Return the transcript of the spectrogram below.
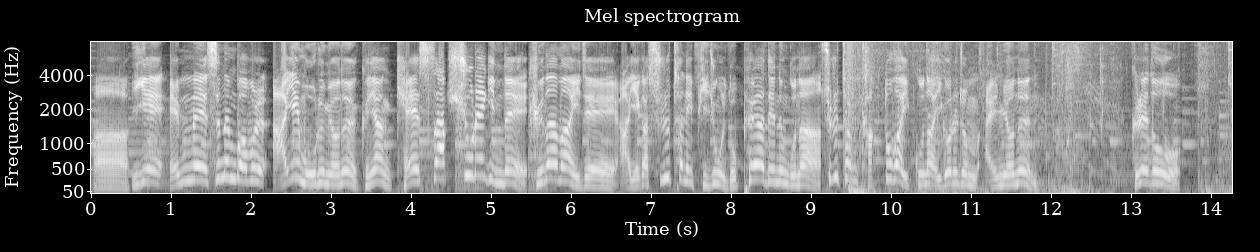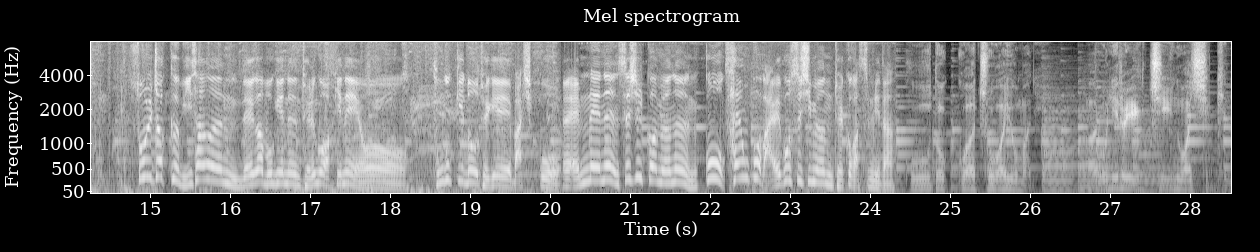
아, 이게 엠레 쓰는 법을 아예 모르면은 그냥 개쌉 슈렉인데 그나마 이제 아 얘가 수류탄의 비중을 높여야 되는구나. 수류탄 각도가 있구나. 이거를 좀 알면은 그래도 솔저급 이상은 내가 보기에는 되는 것 같긴 해. 어. 궁극기도 되게 맛있고 에, 엠레는 쓰실 거면은 꼭 사용법 알고 쓰시면 될 것 같습니다. 구독과 좋아요만이 아로니를 진화시킨다.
